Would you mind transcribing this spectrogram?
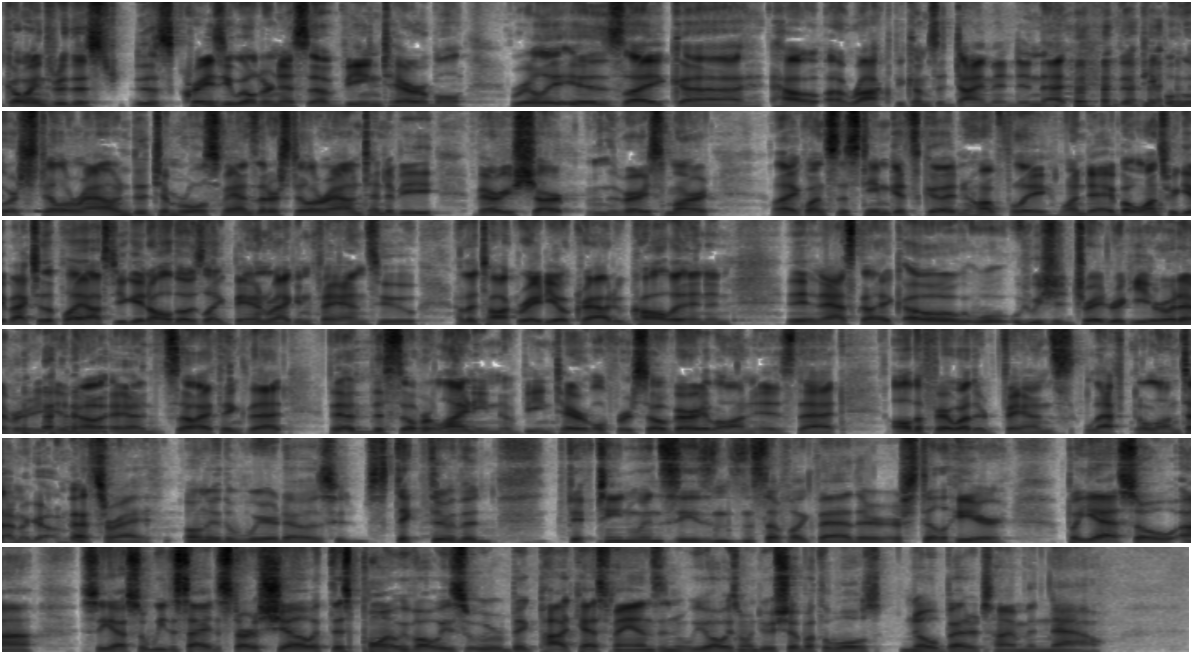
going through this this crazy wilderness of being terrible really is like uh, how a rock becomes a diamond. In that the people who are still around, the Timberwolves fans that are still around, tend to be very sharp and they're very smart. Like once this team gets good, and hopefully one day, but once we get back to the playoffs, you get all those like bandwagon fans who are the talk radio crowd who call in and, and ask like, "Oh, we should trade Ricky or whatever," you know. and so I think that the, the silver lining of being terrible for so very long is that all the fair weathered fans left a long time ago. That's right. Only the weirdos who stick through the 15 win seasons and stuff like that are, are still here. But yeah, so uh, so yeah, so we decided to start a show. At this point, we've always we were big podcast fans, and we always want to do a show about the Wolves. No better time than now.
